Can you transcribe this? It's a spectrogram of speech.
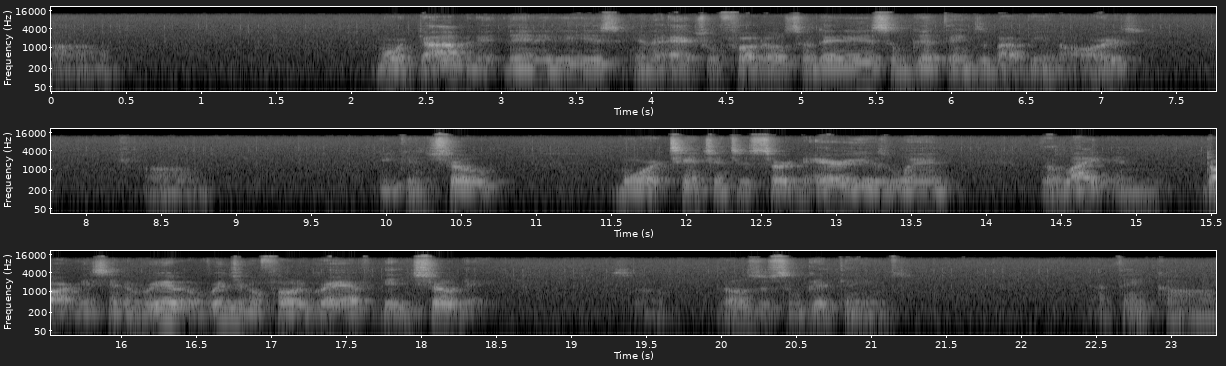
um, more dominant than it is in the actual photo. So that is some good things about being an artist. Um, you can show more attention to certain areas when the light and darkness in the real original photograph didn't show that. So those are some good things. I think um,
